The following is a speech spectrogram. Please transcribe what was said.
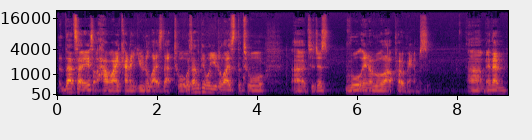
that's I guess how I kind of utilize that tool. Was other people utilize the tool uh, to just rule in or rule out programs? Um, and then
